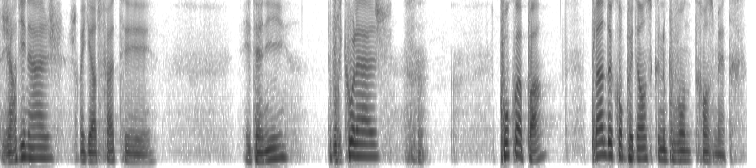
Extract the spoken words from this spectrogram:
le jardinage. Je regarde Fat et, et Dany. Le bricolage. Pourquoi pas? Plein de compétences que nous pouvons transmettre.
